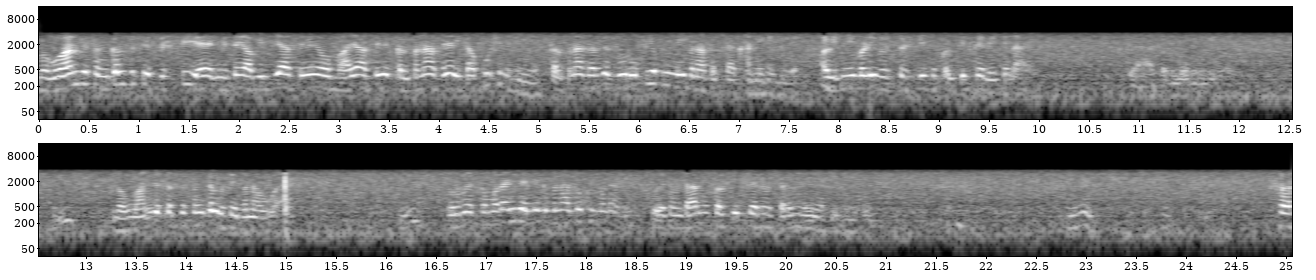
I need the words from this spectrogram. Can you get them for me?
भगवान के संकल्प से सृष्टि है। जैसे अविद्या से और माया से, कल्पना से, ऐसा कुछ नहीं है। कल्पना करके दो रोटी अपनी नहीं बना सकता खाने के लिए। और इतनी बड़ी सृष्टि को कल्पित कर नहीं चला है क्या सब लोग? भगवान के सत्य संकल्प से बना हुआ है। तो उनमें कमरा ही रहने को बना दो कि बना दो पूरे संसार में कल्पित करने में शर्म नहीं आती उनको हम्म। हाँ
